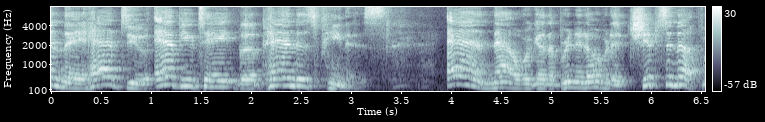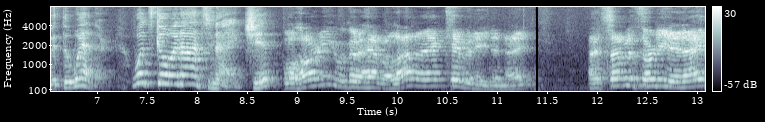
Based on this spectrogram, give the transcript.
and they had to amputate the panda's penis. And now we're gonna bring it over to Chips Enough with the weather. What's going on tonight, Chip? Well, Hardy, we're to have a lot of activity tonight. At 7.30 tonight,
